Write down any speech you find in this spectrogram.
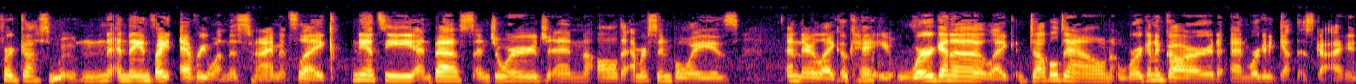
for Gus Wooten, and they invite everyone this time. It's like Nancy and Bess and George and all the Emerson boys, and they're like, okay, we're gonna like double down, we're gonna guard, and we're gonna get this guy.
